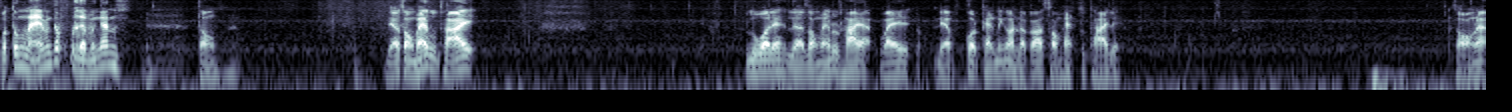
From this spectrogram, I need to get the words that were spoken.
กดตรงไหนมันก็เปิดเหมือนกันสอง เดี๋ยวสองแพ็คสุดท้ายรัวเลยเหลือสองแพ็คสุดท้ายอะไว้เดี๋ยวกดแพ็คนี้ก่อนแล้วก็สองแพ็คสุดท้ายเลยสองแล้ว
